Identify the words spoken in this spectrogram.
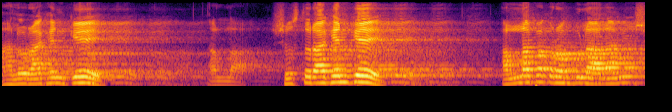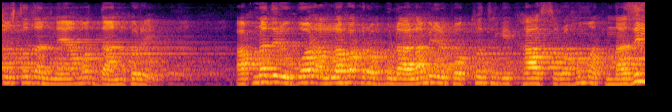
ভালো রাখেন কে? আল্লাহ। সুস্থ রাখেন কে? আল্লাহ পাক রব্বুল আলমীর সুস্থতার নিয়ামত দান করে আপনাদের উপর আল্লাহ পাক রব্বুল আলমীর পক্ষ থেকে খাস রহমত নাজিল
